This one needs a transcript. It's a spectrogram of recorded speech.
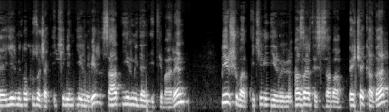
29 Ocak 2021 saat 20'den itibaren 1 Şubat 2021 Pazartesi sabah 5'e kadar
